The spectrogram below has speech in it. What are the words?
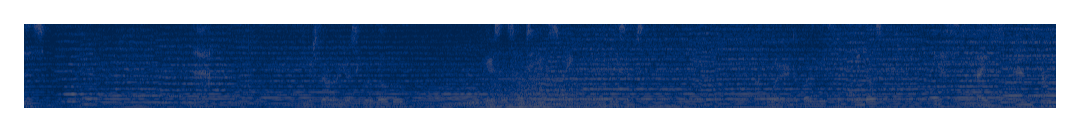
Here's this. That. Here's the Jurassic World logo. Here says how to use like the mechanisms where the button is, windows. yes lights and sound.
